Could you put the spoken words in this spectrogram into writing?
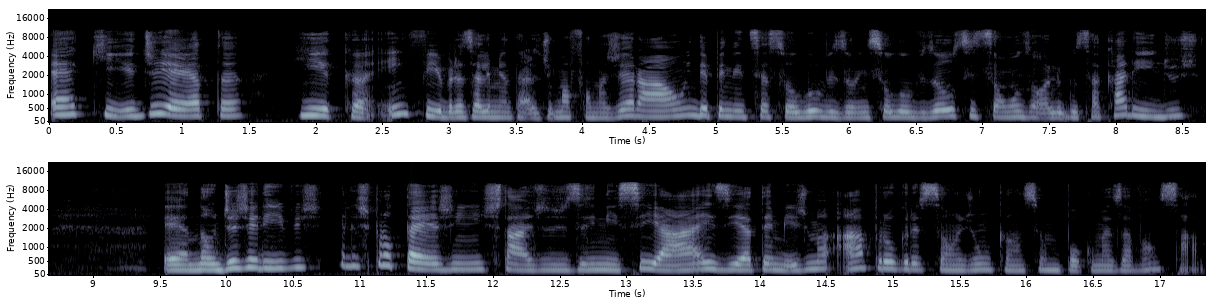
é que dieta rica em fibras alimentares de uma forma geral, independente se é solúveis ou insolúveis ou se são os oligosacarídeos, é, não digeríveis, eles protegem em estágios iniciais e até mesmo a progressão de um câncer um pouco mais avançado.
